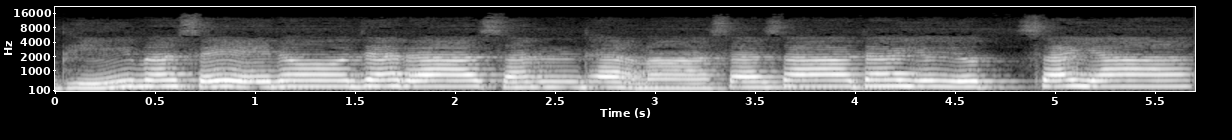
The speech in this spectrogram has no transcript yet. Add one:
भीमसेनो जरासन्धमाससादयुयुत्सया।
